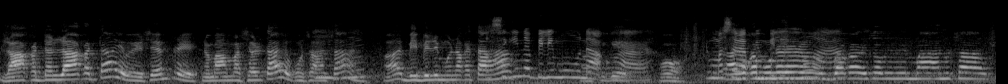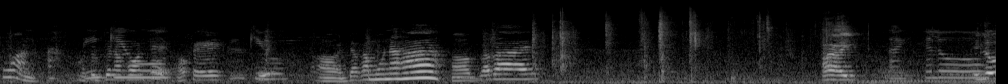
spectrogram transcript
lakad ng lakad tayo eh. Siyempre, namamasyal tayo kung saan saan. Ah, bibili mo na kita Ah, ha? sige, nabili mo muna Ah, ako ha. Oh. Yung masarap ano ka yung muna, bilhin mo, ha? Baka ikaw yung maano sa upuan. Ah, Matod thank ka ng you. konti. Okay. Thank you. Oh, diyan ka muna ha. Oh, bye-bye. Hi. Ay, hello. Hello.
